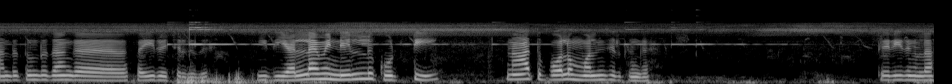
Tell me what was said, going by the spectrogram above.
அந்த துண்டு தாங்க பயிர் வச்சுருக்குது. இது எல்லாமே நெல் கொட்டி நாற்று போல் முளைஞ்சிருக்குங்க. தெரியுதுங்களா?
